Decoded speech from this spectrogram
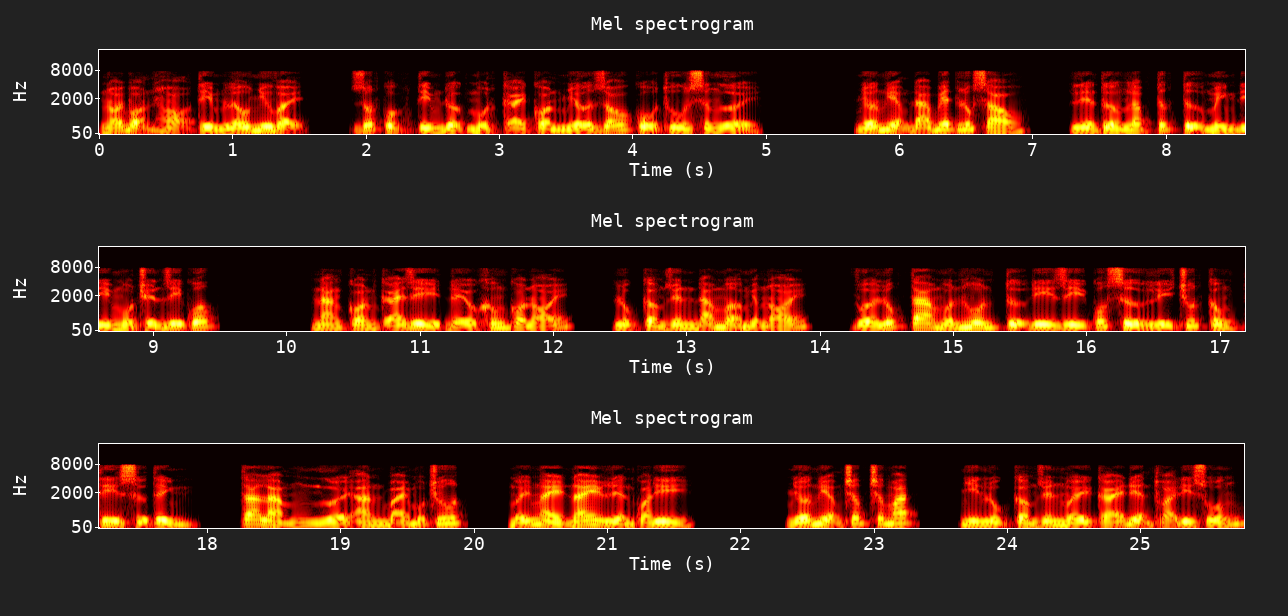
nói bọn họ tìm lâu như vậy, rốt cuộc tìm được một cái còn nhớ rõ cổ thu xương người. Nhớ niệm đã biết lúc sau, liền tưởng lập tức tự mình đi một chuyến di quốc. Nàng còn cái gì đều không có nói, lục cẩm duyên đã mở miệng nói, vừa lúc ta muốn hôn tự đi di quốc xử lý chút công ty sự tình, ta làm người an bài một chút, mấy ngày nay liền qua đi. Nhớ niệm chấp trước mắt, nhìn lục cẩm duyên mấy cái điện thoại đi xuống,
